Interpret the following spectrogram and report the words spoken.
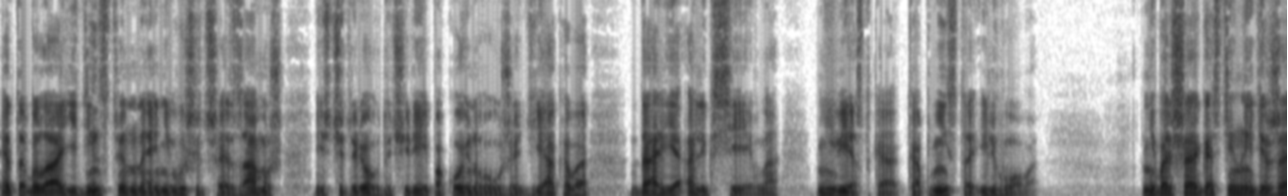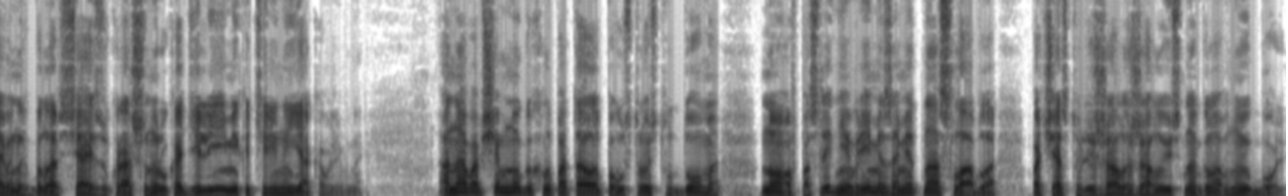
Это была единственная не вышедшая замуж из четырех дочерей покойного уже Дьякова Дарья Алексеевна, невестка Капниста и Львова. Небольшая гостиная Державиных была вся изукрашена рукоделиями Екатерины Яковлевны. Она вообще много хлопотала по устройству дома, но в последнее время заметно ослабла, почасту лежала, жалуясь на головную боль.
